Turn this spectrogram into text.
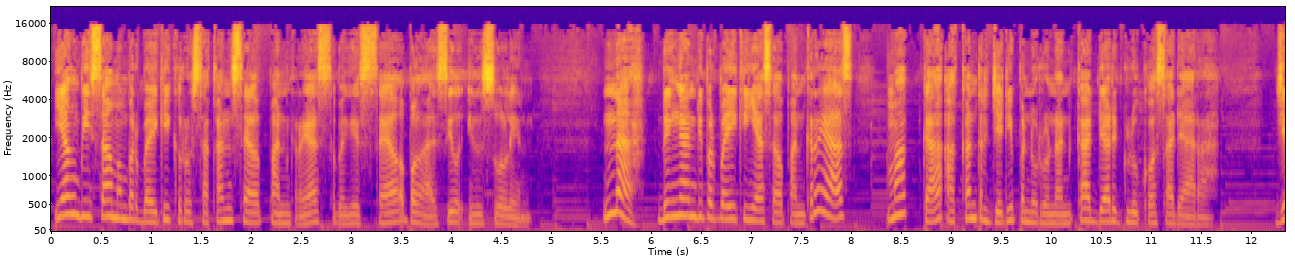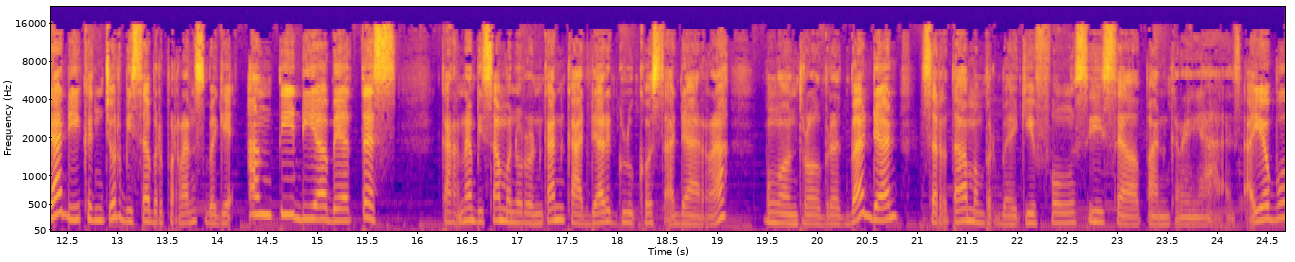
yang bisa memperbaiki kerusakan sel pankreas sebagai sel penghasil insulin. Nah, dengan diperbaikinya sel pankreas, maka akan terjadi penurunan kadar glukosa darah. Jadi, kencur bisa berperan sebagai anti diabetes karena bisa menurunkan kadar glukosa darah mengontrol berat badan, serta memperbaiki fungsi sel pankreas. Ayo Bu,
